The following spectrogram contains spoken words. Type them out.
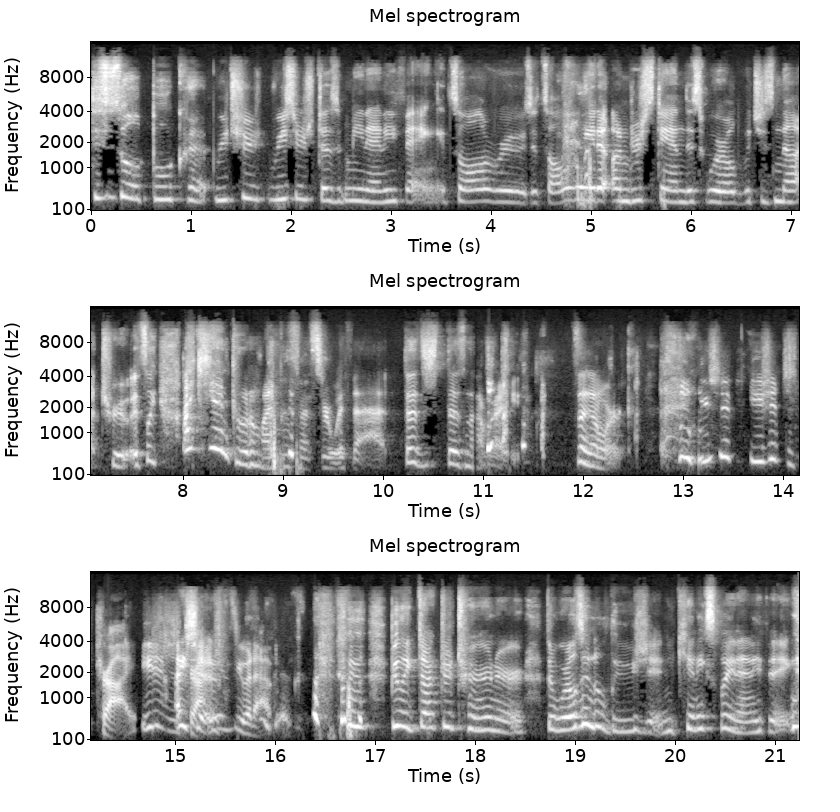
this is all bullcrap. Research, research doesn't mean anything. It's all a ruse. It's all a way to understand this world, which is not true. It's like, I can't go to my professor with that. That's, that's not right. It's not going to work. you should you should just try. You should just I try should. and see what happens. Be like, Dr. Turner, the world's an illusion. You can't explain anything.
